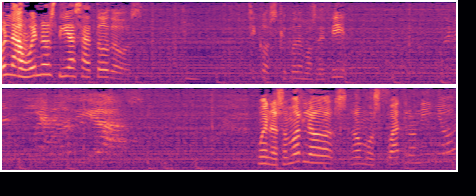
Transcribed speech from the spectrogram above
Hola, buenos días a todos. Chicos, ¿qué podemos decir? Buenos días. Bueno, somos los somos cuatro niños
